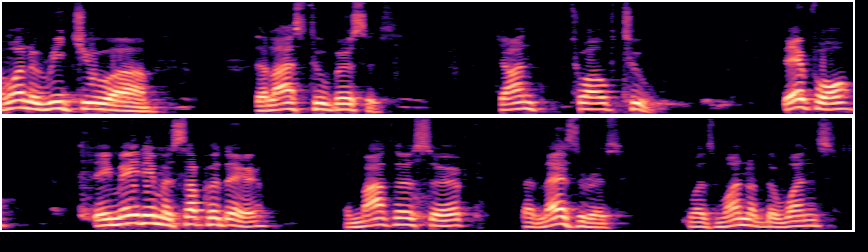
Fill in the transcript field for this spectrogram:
I want to read you uh, the last two verses. John 12, 2. Therefore, they made him a supper there, and Martha served, but Lazarus was one of the ones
